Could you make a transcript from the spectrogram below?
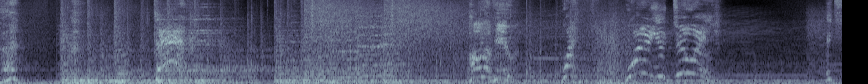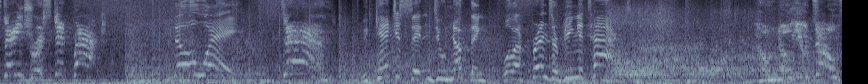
Huh? Of you! What? What are you doing? It's dangerous! Get back! No way! Dan! We can't just sit and do nothing while our friends are being attacked. Oh, no, you don't!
